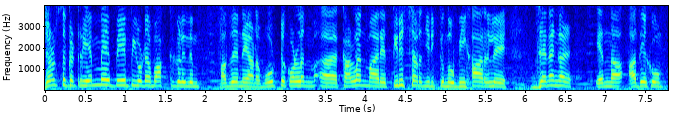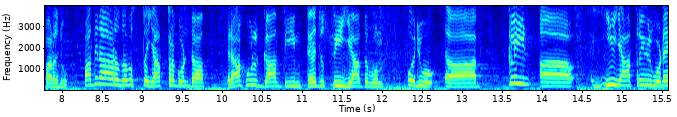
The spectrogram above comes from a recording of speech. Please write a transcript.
general secretary M A ബേബിയുടെ വാക്കുകളിലും അത് തന്നെയാണ്. വോട്ട് കൊള്ളൻ കള്ളന്മാരെ തിരിച്ചറിഞ്ഞിരിക്കുന്നു ബീഹാറിലെ ജനങ്ങൾ എന്ന് അദ്ദേഹവും പറഞ്ഞു. പതിനാറ് ദിവസത്തെ യാത്ര കൊണ്ട് രാഹുൽ ഗാന്ധിയും തേജസ്വി യാദവും ഒരു ക്ലീൻ ഈ യാത്രയിലൂടെ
